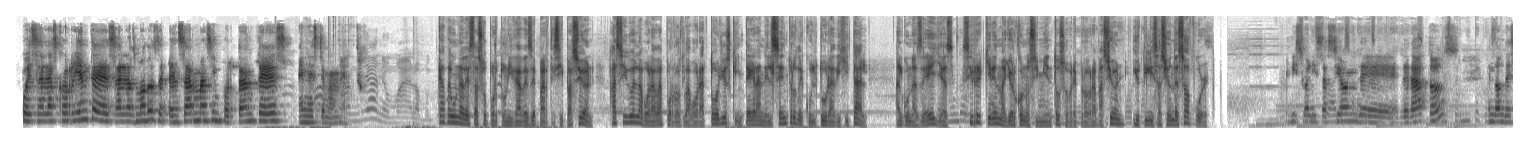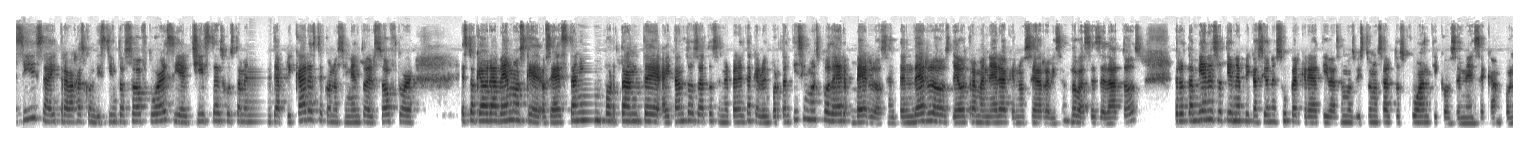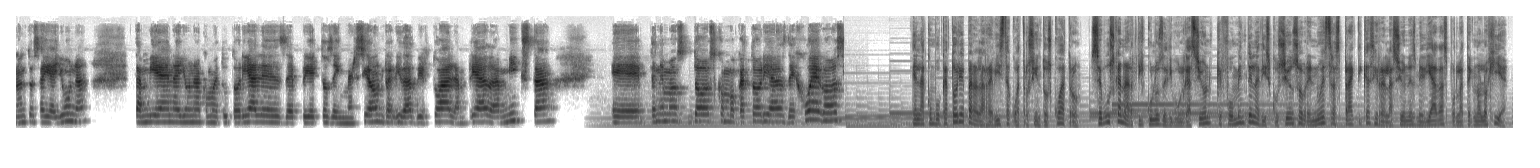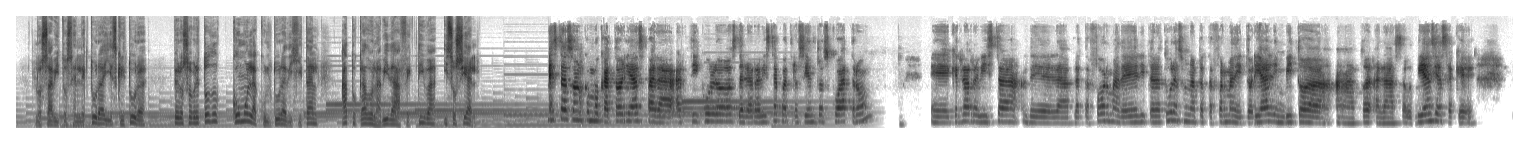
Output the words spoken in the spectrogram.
pues a las corrientes, a los modos de pensar más importantes en este momento. Cada una de estas oportunidades de participación ha sido elaborada por los laboratorios que integran el Centro de Cultura Digital, algunas de ellas sí requieren mayor conocimiento sobre programación y utilización de software. Visualización de, datos, en donde sí ahí trabajas con distintos softwares y el chiste es justamente aplicar este conocimiento del software esto que ahora vemos que, o sea, es tan importante, hay tantos datos en el planeta que lo importantísimo es poder verlos, entenderlos de otra manera que no sea revisando bases de datos, pero también eso tiene aplicaciones súper creativas, hemos visto unos saltos cuánticos en ese campo, ¿no? Entonces ahí hay una. También hay una como de tutoriales de proyectos de inmersión, realidad virtual, ampliada, mixta. Eh, tenemos dos convocatorias de juegos. En la convocatoria para la revista 404 se buscan artículos de divulgación que fomenten la discusión sobre nuestras prácticas y relaciones mediadas por la tecnología, los hábitos en lectura y escritura, pero sobre todo cómo la cultura digital ha tocado la vida afectiva y social. Estas son convocatorias para artículos de la revista 404 eh, que es la revista de la plataforma de literatura, es una plataforma editorial. Invito a, a, las audiencias a que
